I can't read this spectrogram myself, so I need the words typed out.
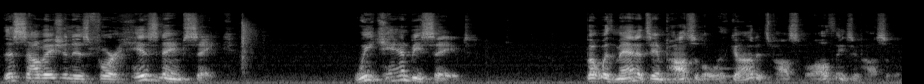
This salvation is for His name's sake. We can be saved. But with man, it's impossible. With God, it's possible. All things are possible.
